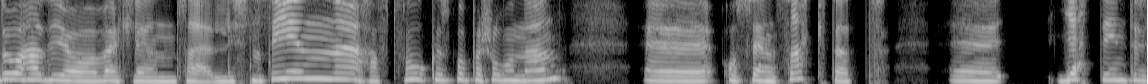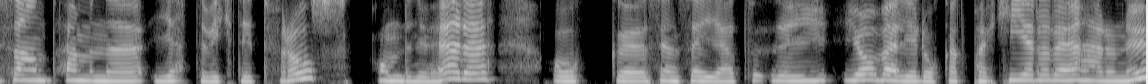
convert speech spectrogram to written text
då hade jag verkligen så här, lyssnat in, haft fokus på personen eh, och sen sagt att eh, jätteintressant ämne, jätteviktigt för oss, om det nu är det, och eh, sen säga att eh, jag väljer dock att parkera det här och nu,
